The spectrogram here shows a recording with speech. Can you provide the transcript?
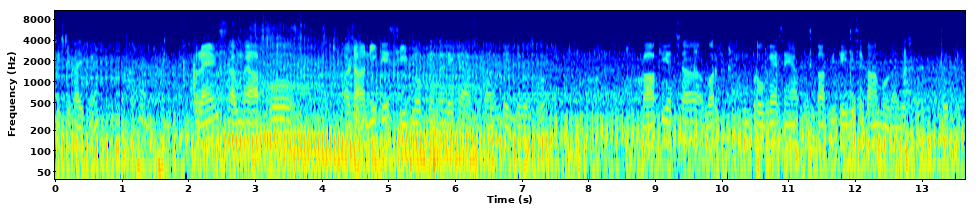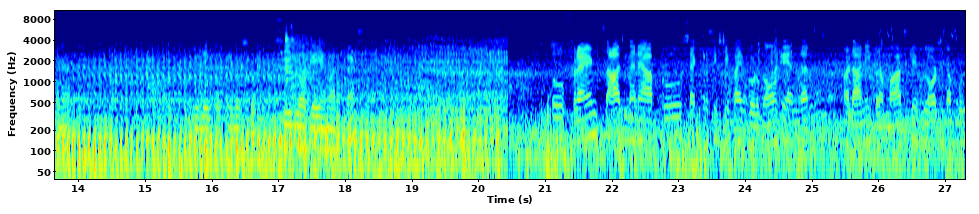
65 में। फ्रेंड्स अब मैं आपको अडानी के सी ब्लॉक के अंदर लेके आ चुका हूँ, देखिए दोस्तों। काफ़ी अच्छा वर्क इन प्रोग्रेस है यहाँ पे, काफ़ी तेज़ी से काम हो रहा है दोस्तों। देख सकते हैं आप। देख सकते हैं दोस्तों सी ब्लॉक है ये हमारा फ्रेंड्स तो फ्रेंड्स आज मैंने आपको सेक्टर 65 गुड़गांव के अंदर अडानी ब्रह्मास के प्लॉट्स का फुल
